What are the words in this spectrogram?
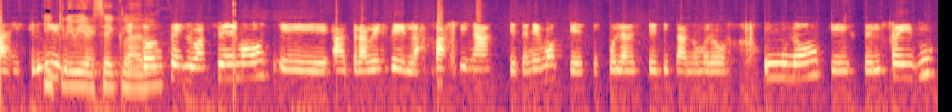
a inscribirse. claro. Entonces lo hacemos eh, a través de las páginas que tenemos, que es Escuela de Estética número uno, que es el Facebook,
